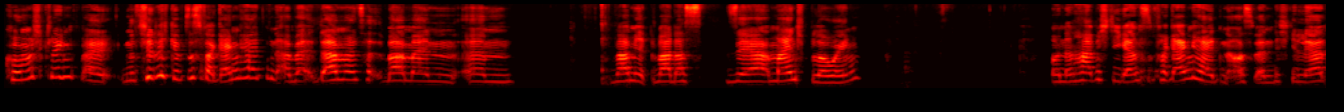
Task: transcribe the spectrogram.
komisch klingt, weil natürlich gibt es Vergangenheiten, aber damals war mein, ähm, war mir, war das sehr mindblowing. Und dann habe ich die ganzen Vergangenheiten auswendig gelernt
